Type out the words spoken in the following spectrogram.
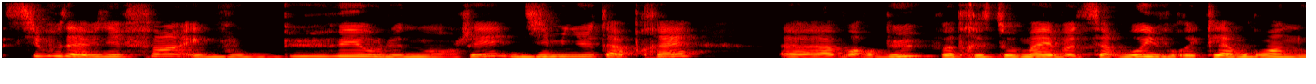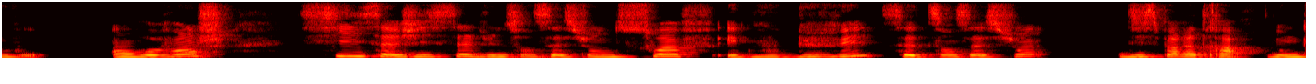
si vous aviez faim et que vous buvez au lieu de manger, dix minutes après euh, avoir bu, votre estomac et votre cerveau, ils vous réclameront à nouveau. En revanche, s'il s'agissait d'une sensation de soif et que vous buvez, cette sensation disparaîtra. Donc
